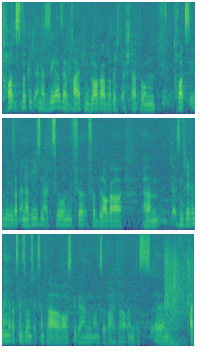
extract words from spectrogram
trotz wirklich einer sehr, sehr breiten Blogger-Berichterstattung, trotz eben, wie gesagt, einer Riesenaktion für, für Blogger. Ähm, da sind jede Menge Rezensionsexemplare rausgegangen und so weiter. Und es ähm, hat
